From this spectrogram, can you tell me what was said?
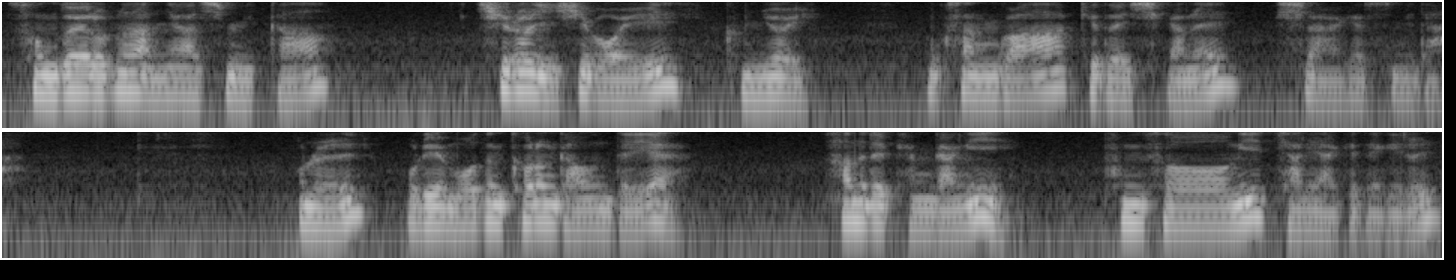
성도 여러분 안녕하십니까? 7월 25일 금요일 묵상과 기도의 시간을 시작하겠습니다. 오늘 우리의 모든 걸음 가운데에 하늘의 평강이 풍성히 자리하게 되기를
